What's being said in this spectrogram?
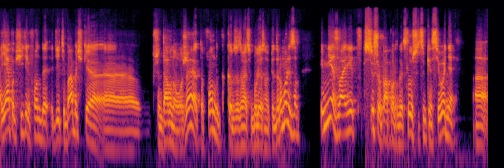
я попечитель фонда «Дети-бабочки», э, что давно уже. Это фонд, который занимается булезным педромолизом. И мне звонит Ксюша Попорт, говорит, слушай, Цыпкин, сегодня э,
